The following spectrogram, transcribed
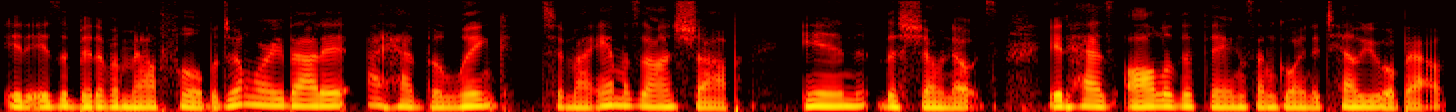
it is a bit of a mouthful, but don't worry about it. I have the link to my Amazon shop in the show notes. It has all of the things I'm going to tell you about.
